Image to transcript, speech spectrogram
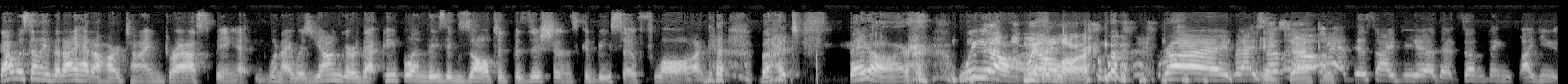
That was something that I had a hard time grasping at, when I was younger. That people in these exalted positions could be so flawed, but they are. We are. We all are. right but i somehow Exactly. had this idea that something like you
